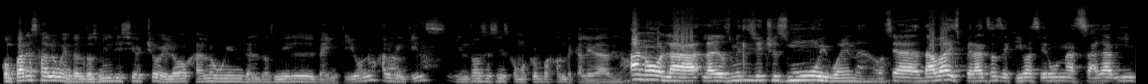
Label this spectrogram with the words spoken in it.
comparas Halloween del 2018 y luego Halloween del 2021, Halloween Kills, y entonces sí es como que un bajón de calidad, ¿no? Ah, no, la, la de 2018 es muy buena, o sea, daba esperanzas de que iba a ser una saga bien,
